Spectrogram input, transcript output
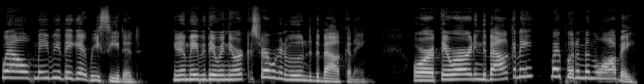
well, maybe they get reseated. You know, maybe they were in the orchestra, we're going to move them to the balcony. Or if they were already in the balcony, might put them in the lobby.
